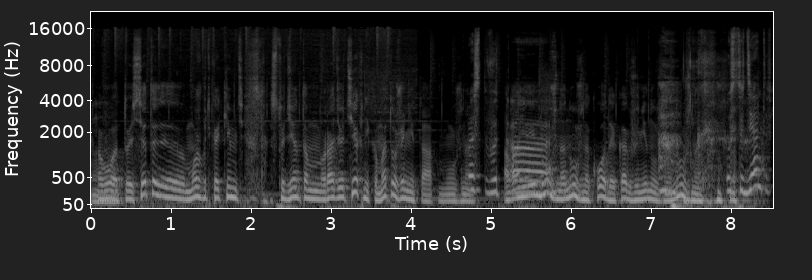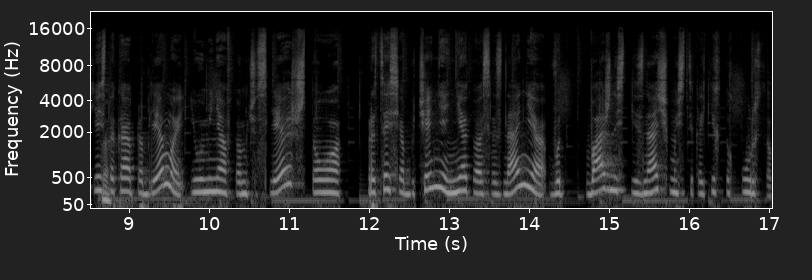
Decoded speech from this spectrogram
Угу. Вот, то есть это может быть каким-нибудь студентам радиотехникам это уже не так нужно. Просто вот, а, а... нужно, нужно коды, как же не нужно, нужно. У студентов есть такая проблема, и у меня в том числе, что в процессе обучения нет осознания вот важности и значимости каких-то курсов.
